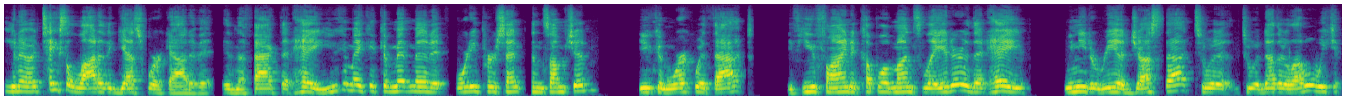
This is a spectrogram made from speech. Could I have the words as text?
you know, it takes a lot of the guesswork out of it in the fact that hey, you can make a commitment at forty percent consumption. You can work with that. If you find a couple of months later that hey, we need to readjust that to a to another level, we can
